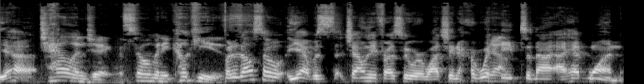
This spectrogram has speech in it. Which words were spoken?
yeah, challenging. So many cookies. but it also yeah it was challenging for us who were watching our weight Yeah. to not. I had one.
